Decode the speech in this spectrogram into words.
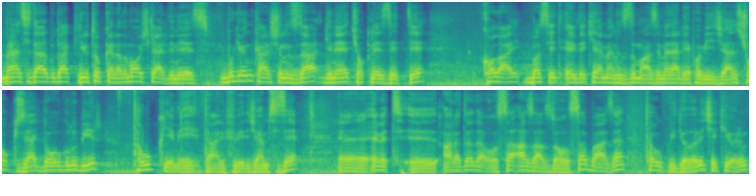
ben Sidar Budak. YouTube kanalıma hoş geldiniz. Bugün karşınızda yine çok lezzetli, kolay, basit, evdeki hemen hızlı malzemelerle yapabileceğiniz çok güzel, dolgulu bir tavuk yemeği tarifi vereceğim size. Ee, evet, e, arada da olsa, az az da olsa bazen tavuk videoları çekiyorum.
